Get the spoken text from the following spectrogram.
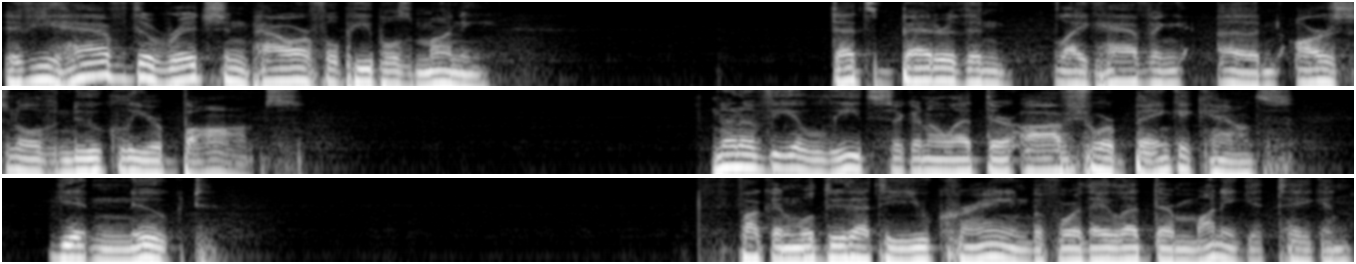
If you have the rich and powerful people's money, that's better than like having an arsenal of nuclear bombs. None of the elites are going to let their offshore bank accounts get nuked. Fucking, we'll do that to Ukraine before they let their money get taken.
